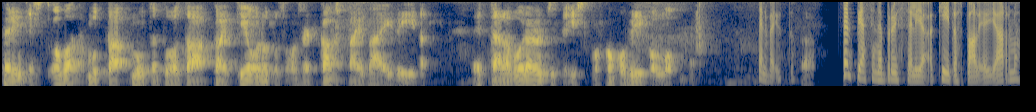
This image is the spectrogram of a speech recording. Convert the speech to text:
perinteisesti ovat, mutta, mutta tuota, kaikkien odotus on se, että kaksi päivää ei riitä. Että täällä voidaan nyt sitten istua koko viikon loppu. Selvä juttu. Tsemppiä sinne Brysseliin ja kiitos paljon Jarno.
